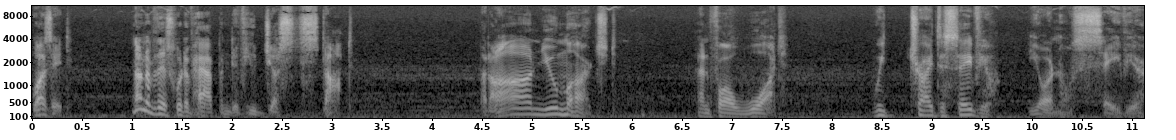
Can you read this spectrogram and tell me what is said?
Was it? None of this would have happened if you'd just stopped. But on you marched. And for what? We tried to save you. You're no savior.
